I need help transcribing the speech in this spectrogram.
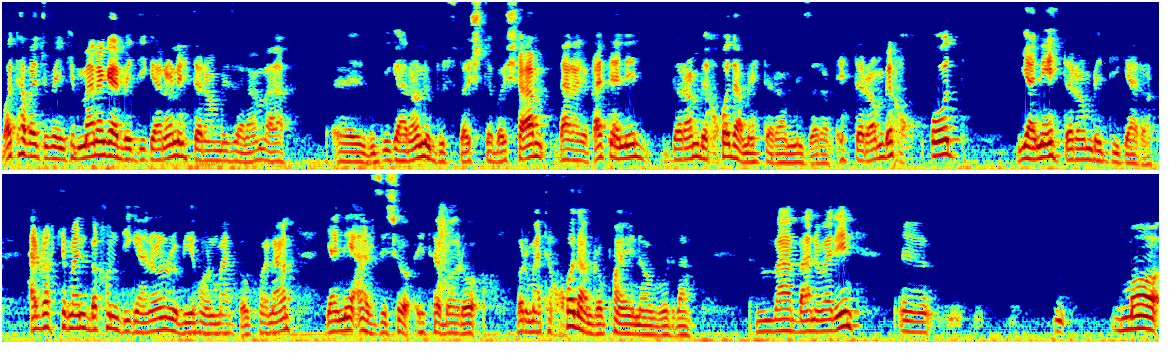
با توجه به اینکه من اگر به دیگران احترام می‌ذارم و دیگران رو دوست داشته باشم در حقیقت یعنی دارم به خودم احترام می‌ذارم. احترام به خود یعنی احترام به دیگران. هر وقت که من بخوام دیگران رو بی حرمت بکنم یعنی ارزش و اعتبار و حرمت خودم رو پایین آوردم. و بنابراین ما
